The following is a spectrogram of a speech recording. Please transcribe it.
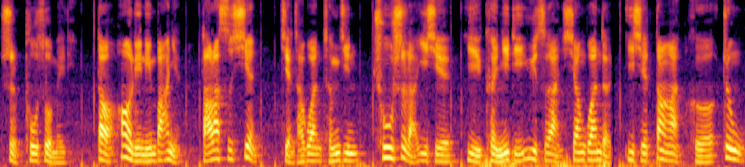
是扑朔迷离。到二零零八年，达拉斯县检察官曾经出示了一些与肯尼迪遇刺案相关的一些档案和证物。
